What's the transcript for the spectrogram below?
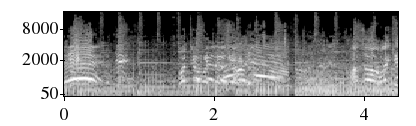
네. 멋져 멋져. 박수, 화이팅!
